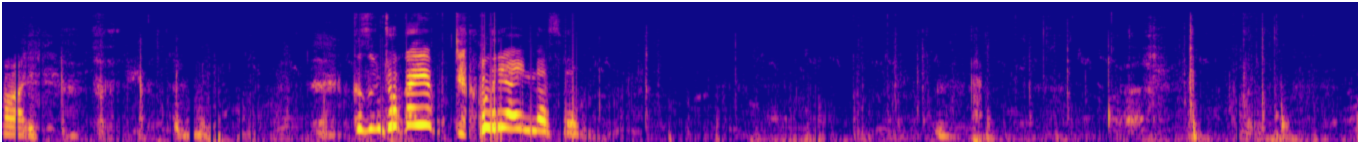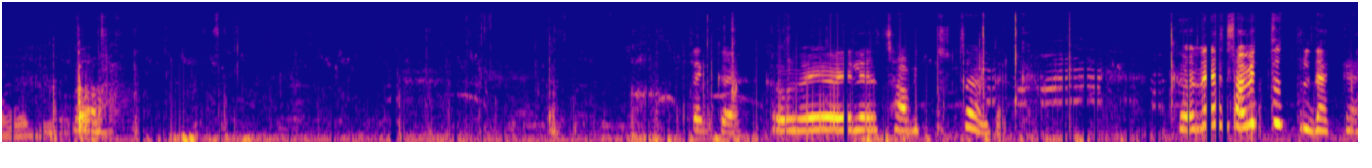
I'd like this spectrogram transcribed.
Hayır. Kızım çok ayıp. Canlı yayındasın. Tamam ya. Ah. Dakika. Kamerayı öyle sabit tut bir. Kamerayı sabit tut bir dakika.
